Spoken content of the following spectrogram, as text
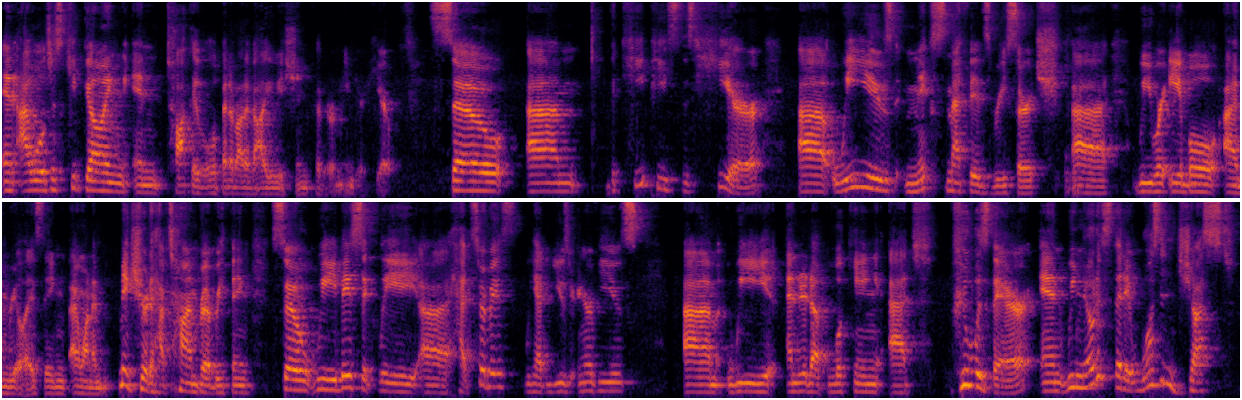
And I will just keep going and talk a little bit about evaluation for the remainder here. So um, the key pieces here uh, we used mixed methods research. Uh, we were able, I'm realizing I want to make sure to have time for everything. So we basically uh, had surveys, we had user interviews. Um, we ended up looking at who was there and we noticed that it wasn't just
